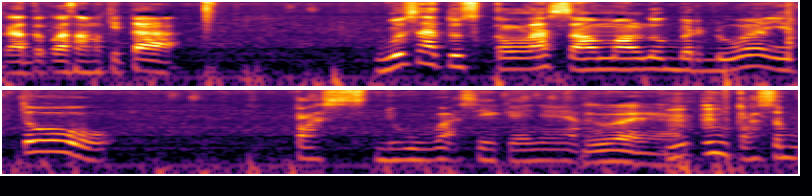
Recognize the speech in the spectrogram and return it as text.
satu kelas sama kita gue satu kelas sama lu berdua itu kelas 2 sih kayaknya ya dua ya Mm-mm, kelas 11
